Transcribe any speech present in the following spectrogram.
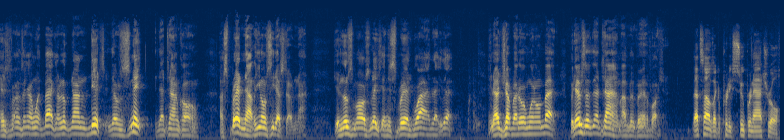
And the first thing I went back and looked down the ditch, and there was a snake at that time called a spread adder. You don't see that stuff now. Just little small snakes and it spreads wide like that. And I jumped right over and went on back. But ever since that time, I've been very fortunate. That sounds like a pretty supernatural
